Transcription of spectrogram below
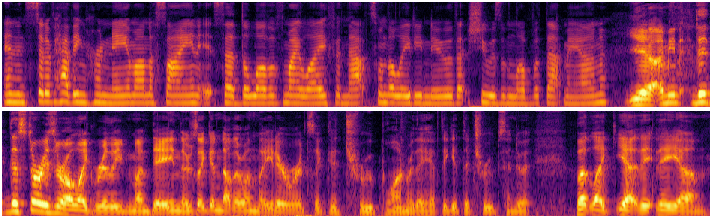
and instead of having her name on a sign it said the love of my life and that's when the lady knew that she was in love with that man. Yeah, I mean the the stories are all like really mundane. There's like another one later where it's like the troop one where they have to get the troops into it. But like yeah, they they um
